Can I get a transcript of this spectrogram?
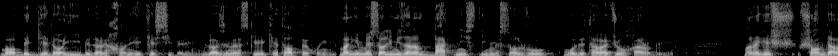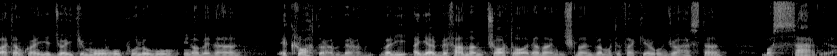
ما به گدایی به در خانه کسی بریم. لازم است که کتاب بخونیم. من یه مثالی می‌زنم بد نیست این مثال رو مورد توجه قرار بدیم. من اگه شام دعوتم کنن یه جایی که مرغ و پلو و اینا بدن اکراه دارم برم. ولی اگر بفهمم چهار تا آدم اندیشمند و متفکر اونجا هستن با سر میرم.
